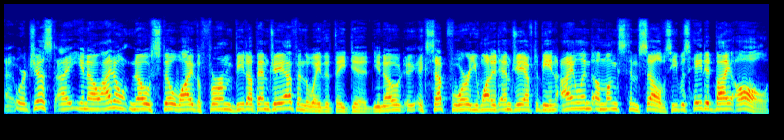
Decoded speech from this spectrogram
Uh, or just I you know I don't know still why the firm beat up MJF in the way that they did you know except for you wanted MJF to be an island amongst themselves he was hated by all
